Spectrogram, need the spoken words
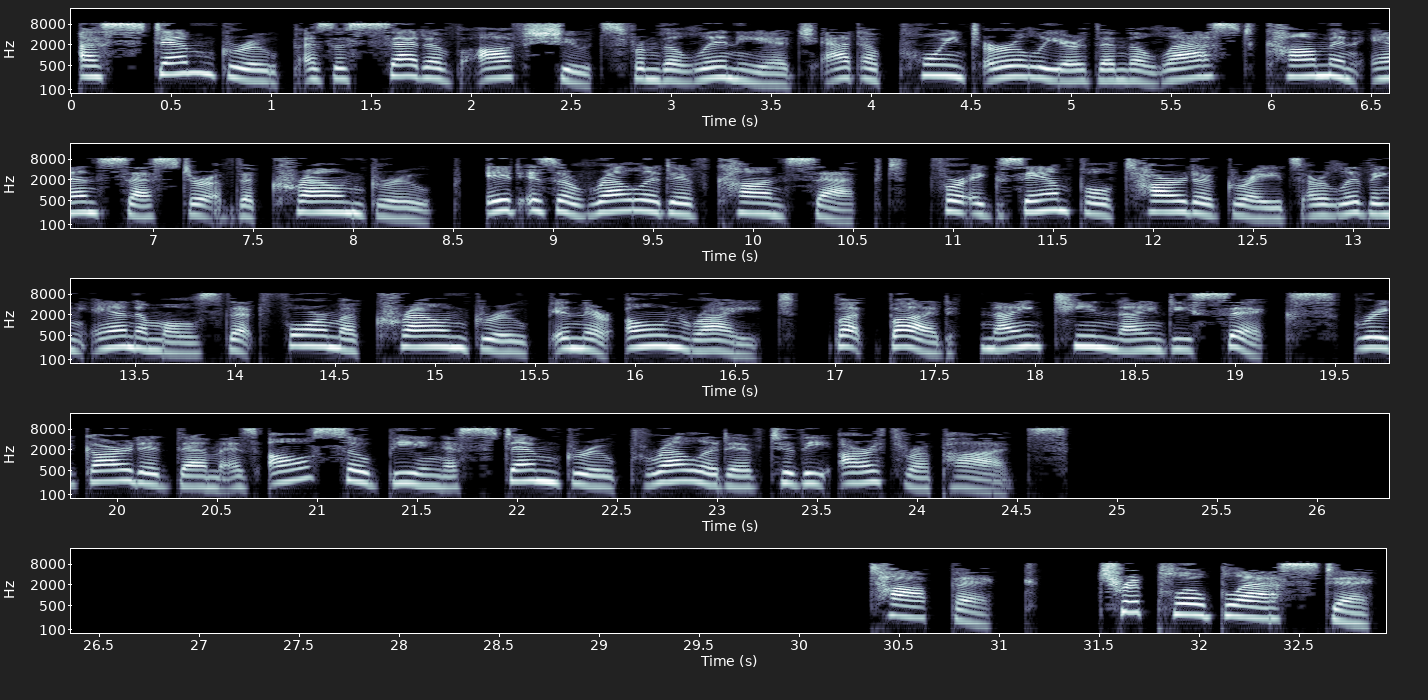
A stem group is a set of offshoots from the lineage at a point earlier than the last common ancestor of the crown group. It is a relative concept, for example tardigrades are living animals that form a crown group in their own right, but Budd 1996 regarded them as also being a stem group relative to the arthropods. Topic: Triploblastic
